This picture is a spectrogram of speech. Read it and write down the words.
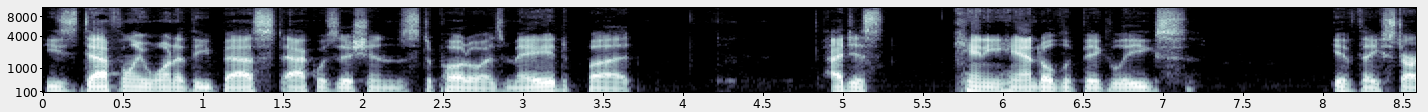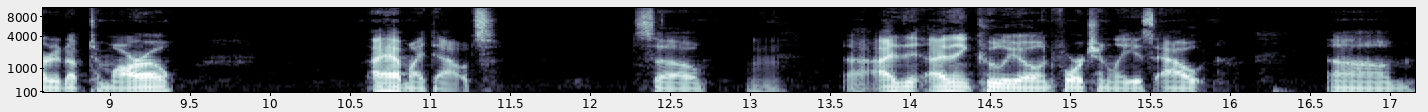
he's definitely one of the best acquisitions Dipoto has made, but I just can he handle the big leagues if they started up tomorrow? I have my doubts. So Mhm. uh, I th- I think Julio unfortunately is out, um,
